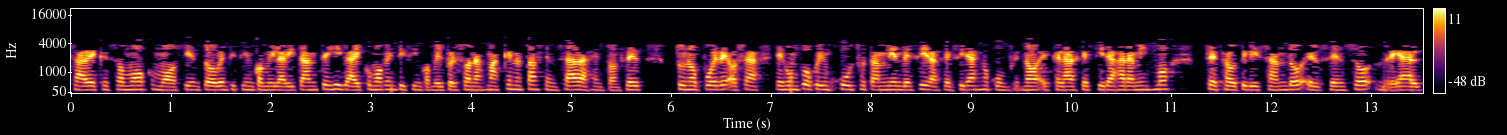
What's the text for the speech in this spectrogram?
sabes que somos como 125.000 habitantes y hay como 25.000 personas más que no están censadas, entonces tú no puedes, o sea, es un poco injusto también decir Algeciras no cumple, no, es que las Algeciras ahora mismo se está utilizando el censo real.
